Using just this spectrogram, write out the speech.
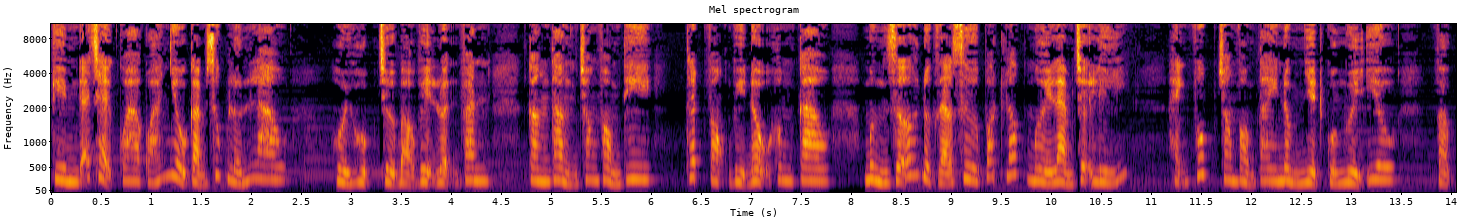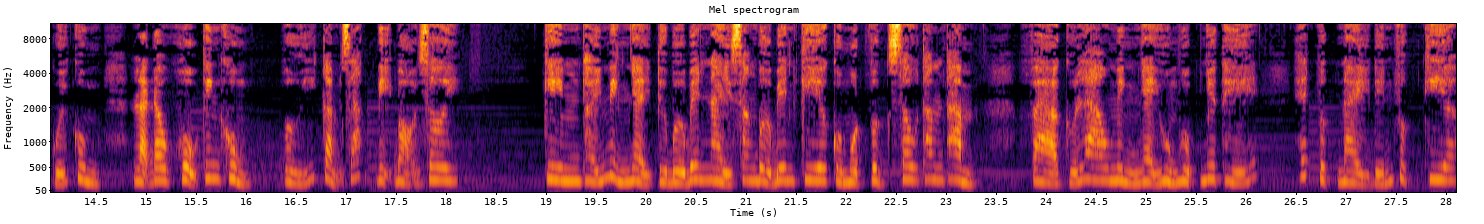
Kim đã trải qua quá nhiều cảm xúc lớn lao. Hồi hộp chờ bảo vệ luận văn, căng thẳng trong phòng thi, thất vọng vì đậu không cao, mừng rỡ được giáo sư Potlock mời làm trợ lý. Hạnh phúc trong vòng tay nồng nhiệt của người yêu, và cuối cùng là đau khổ kinh khủng với cảm giác bị bỏ rơi. Kim thấy mình nhảy từ bờ bên này sang bờ bên kia của một vực sâu thăm thẳm và cứ lao mình nhảy hùng hục như thế, hết vực này đến vực kia.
